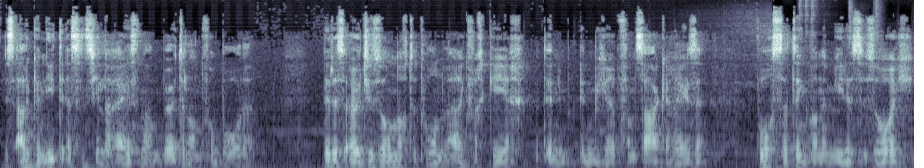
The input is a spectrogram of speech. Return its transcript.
is elke niet-essentiële reis naar het buitenland verboden. Dit is uitgezonderd het woon-werkverkeer, het inbegrip van zakenreizen, voorzetting van de medische zorg,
